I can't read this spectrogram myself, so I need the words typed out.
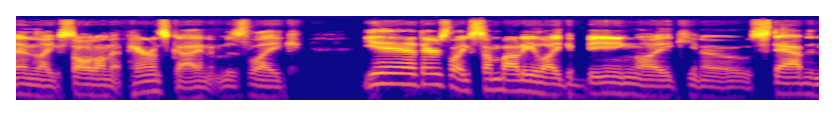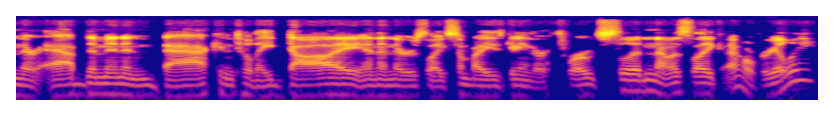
and like saw it on that parents guide and it was like yeah, there's like somebody like being like, you know, stabbed in their abdomen and back until they die, and then there's like somebody's getting their throat slit, and I was like, oh, really?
